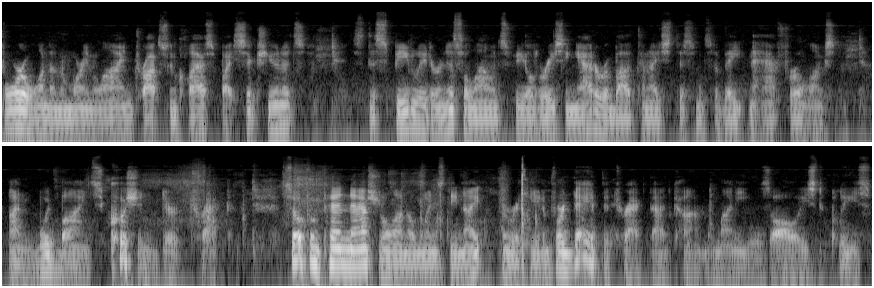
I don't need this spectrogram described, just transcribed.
4-1 on the morning line, drops in class by six units. It's the speed leader in this allowance field, racing at or about tonight's distance of eight and a half furlongs on Woodbine's cushion dirt track. So from Penn National on a Wednesday night, I'm Rick Needham for dayatthetrack.com. Reminding you always to please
